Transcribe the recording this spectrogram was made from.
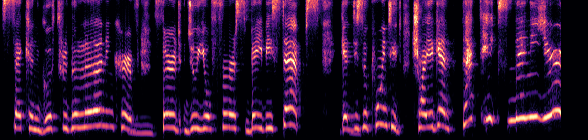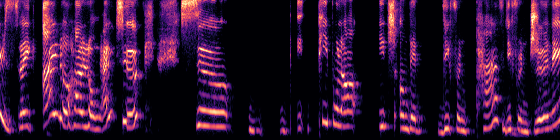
Second go through the learning curve. Mm-hmm. third do your first baby steps. Get disappointed. Try again. That takes many years. Like i know how long i took. So people are each on their different path different journey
